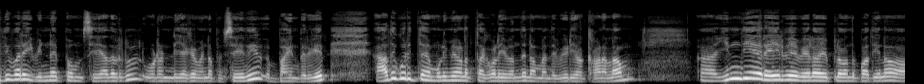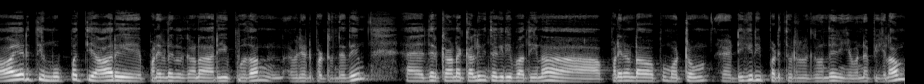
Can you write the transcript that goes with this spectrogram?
இதுவரை விண்ணப்பம் செய்யாதவர்கள் உடனடியாக விண்ணப்பம் செய்து பயன்பெறுவீர். அது குறித்த முழுமையான தகவலை வந்து நம்ம இந்த வீடியோவில் காணலாம். இந்திய ரயில்வே வேலைவாய்ப்பில் வந்து பார்த்தீங்கன்னா ஆயிரத்தி முப்பத்தி ஆறு பணியிடங்களுக்கான அறிவிப்பு தான் வெளியிடப்பட்டிருந்தது. இதற்கான கல்வி தகுதி பார்த்தீங்கன்னா பன்னிரெண்டாம் வகுப்பு மற்றும் டிகிரி படித்தவர்களுக்கு வந்து நீங்கள் விண்ணப்பிக்கலாம்.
